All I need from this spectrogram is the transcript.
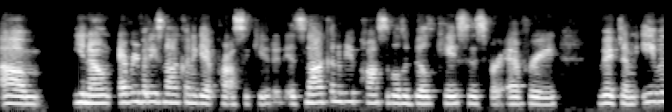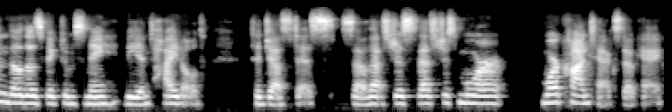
um, you know, everybody's not going to get prosecuted. It's not going to be possible to build cases for every victim, even though those victims may be entitled to justice. So that's just that's just more more context. Okay.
